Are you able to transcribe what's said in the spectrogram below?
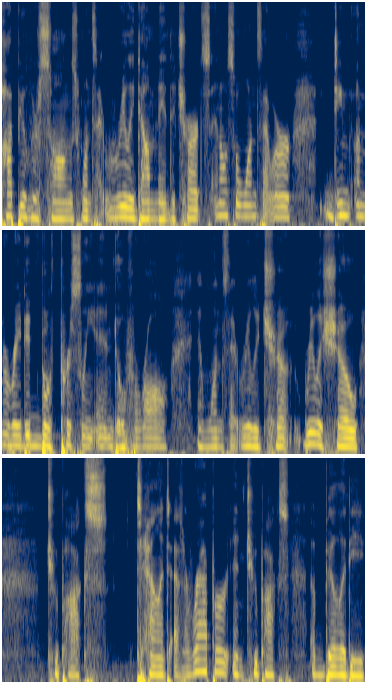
popular songs, ones that really dominated the charts, and also ones that were deemed underrated both personally and overall, and ones that really cho- really show Tupac's talent as a rapper and Tupac's ability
